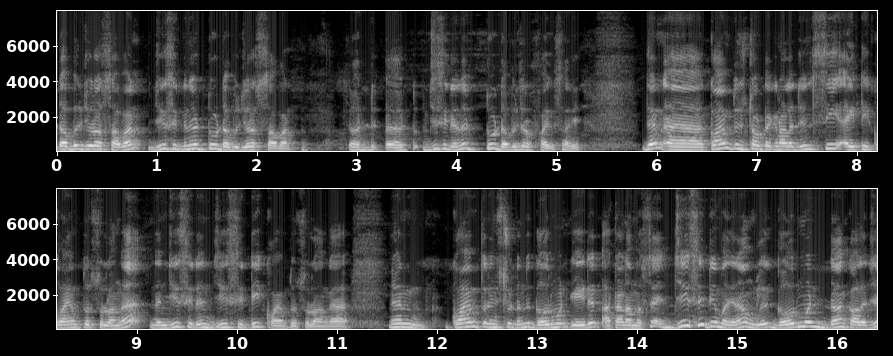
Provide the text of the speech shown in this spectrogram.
double zero seven GCT வந்து two double zero seven GCT வந்து two double zero five sorry then Coimbatore institute of technology CIT Coimbatore சொல்லுவாங்க. தென் ஜிசிடி ஜிசிடி கோயம்புத்தூர் சொல்லுவாங்க. தென் கோயம்புத்தூர் இன்ஸ்டியூட் வந்து கவர்மெண்ட் எய்டட் அட்டானமஸ் ஜிசிடி பார்த்தீங்கன்னா உங்களுக்கு கவர்மெண்ட் தான் காலேஜ்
